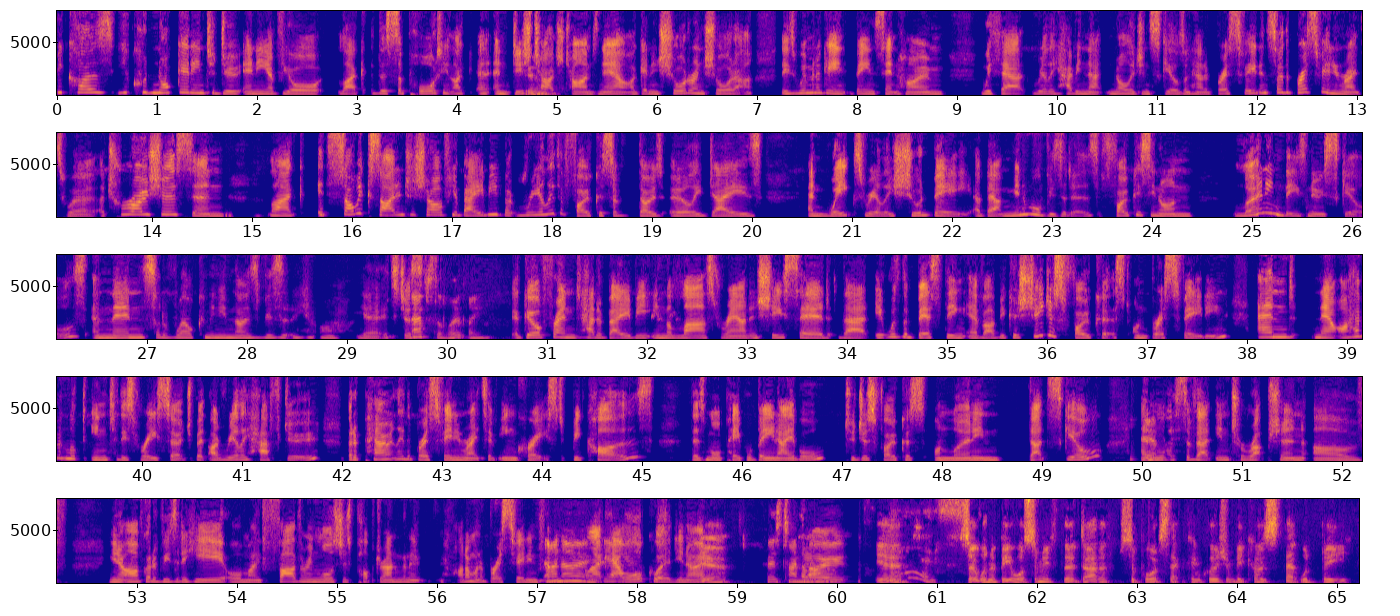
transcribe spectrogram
because you could not get in to do any of your like the supporting like and, and discharge times now are getting shorter and shorter. These women are getting, being sent home without really having that knowledge and skills on how to breastfeed, and so the breastfeeding rates were atrocious and mm-hmm. like it's so exciting to show off your baby but really the focus of those early days and weeks really should be about minimal visitors focusing on learning these new skills and then sort of welcoming in those visitors oh yeah it's just Absolutely. a girlfriend had a baby in the last round and she said that it was the best thing ever because she just focused on breastfeeding and now I haven't looked into this research but I really have to but apparently the breastfeeding rates have increased because there's more people being able to just focus on learning that skill and Yep. less of that interruption of you know, I've got a visitor here, or my father-in-law's just popped around. I'm gonna, I don't want to breastfeed in front I of you. know, Like, how awkward, you know? Yeah, First time So, mum. yeah. yes. So wouldn't it be awesome if the data supports that conclusion? Because that would be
